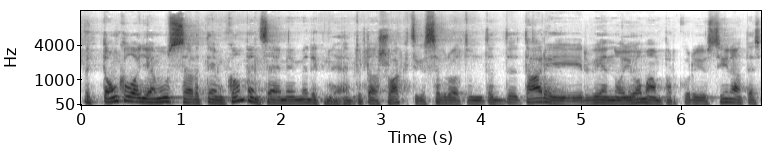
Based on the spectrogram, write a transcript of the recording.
Bet onkoloģijā mums ar tiem kompensējumiem medikamentiem, tur tā švaka, cik es saprotu, tā arī ir viena no jomām, par kuru jūs cīnāties.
